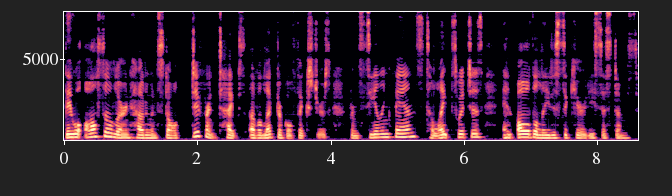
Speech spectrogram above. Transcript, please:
They will also learn how to install different types of electrical fixtures, from ceiling fans to light switches and all the latest security systems.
